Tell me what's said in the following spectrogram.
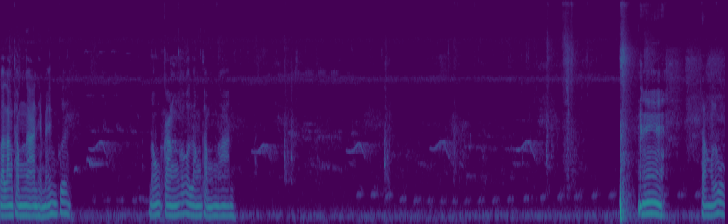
กำลังทำงานเห็นไหมเพื่อนๆน้องกังเขากำลังทำงาน อ่าสองลูก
